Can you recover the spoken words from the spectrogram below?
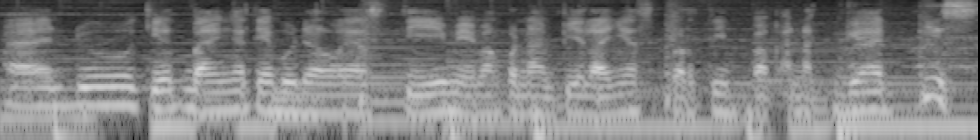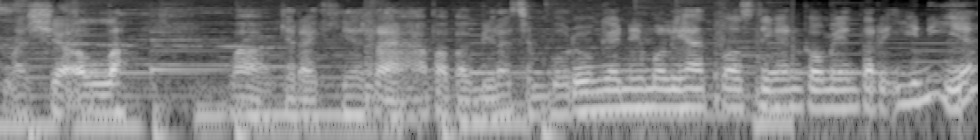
Aduh, cute banget ya Bunda Lesti. Memang penampilannya seperti bak anak gadis. Masya Allah. Wow, kira-kira apa apabila cemburu nggak nih melihat postingan komentar ini ya?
